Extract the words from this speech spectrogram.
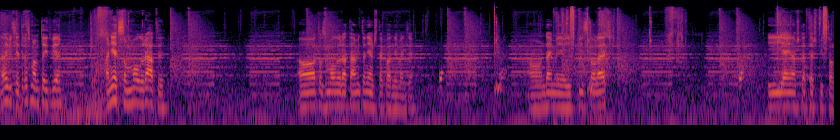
No ale widzicie, teraz mam tutaj dwie... A nie, to są mol raty. O, to z mol ratami, to nie wiem, czy tak ładnie będzie. O, dajmy jej pistolet. I jej na przykład też pistol.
